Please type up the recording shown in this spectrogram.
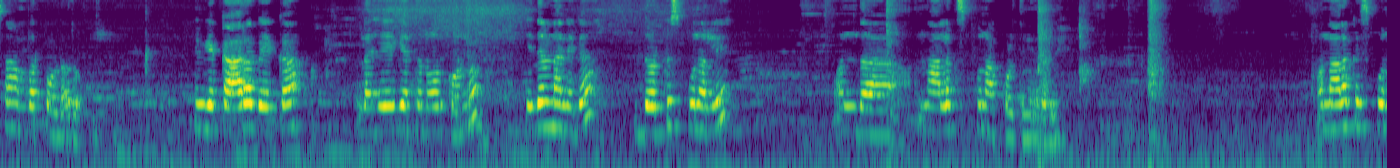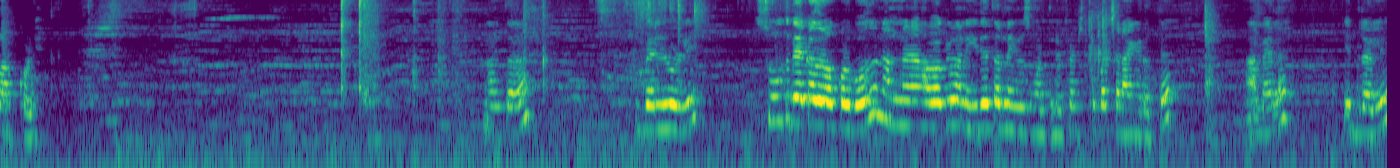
ಸಾಂಬಾರು ಪೌಡರು. ನಿಮಗೆ ಖಾರ ಬೇಕಾ? ಇಲ್ಲ ಹೇಗೆ ಅಂತ ನೋಡಿಕೊಂಡು ಇದನ್ನು ನಾನೀಗ ದೊಡ್ಡ ಸ್ಪೂನಲ್ಲಿ ಒಂದು ನಾಲ್ಕು ಸ್ಪೂನ್ ಹಾಕ್ಕೊಳ್ತೀನಿ ಇದರಲ್ಲಿ. ಒಂದು ನಾಲ್ಕೈದು ಸ್ಪೂನ್ ಹಾಕ್ಕೊಳ್ಳಿ. ನಂತರ ಬೆಳ್ಳುಳ್ಳಿ. ಸುಲ್ದು ಬೇಕಾದರೂ ಹಾಕ್ಕೊಳ್ಬೋದು. ನಾನು ಆವಾಗಲೂ ನಾನು ಇದೇ ಥರನೇ ಯೂಸ್ ಮಾಡ್ತೀನಿ. ಫ್ರೆಂಡ್ಸ್, ತುಂಬ ಚೆನ್ನಾಗಿರುತ್ತೆ. ಆಮೇಲೆ ಇದರಲ್ಲಿ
